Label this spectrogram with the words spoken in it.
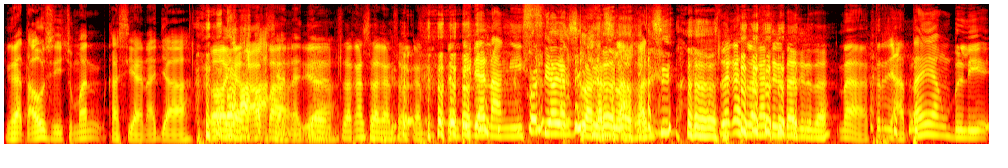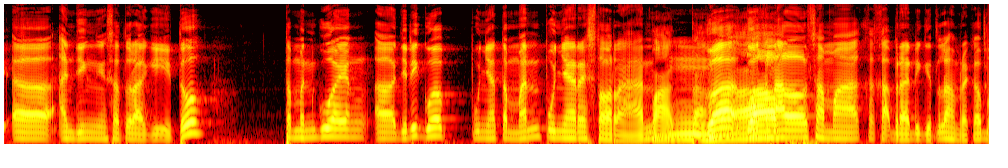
Nggak tahu sih, cuman kasihan aja. Oh ya apa. Kasihan aja. Ya, silakan silakan silakan. Nanti dia nangis. Kok dia yang silakan-silakan sih? silakan silakan cerita cerita. Nah, ternyata yang beli eh, anjing yang satu lagi itu temen gua yang eh, jadi gua punya teman punya restoran. Mantap. Gua gua kenal sama kakak beradik gitulah mereka bu-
